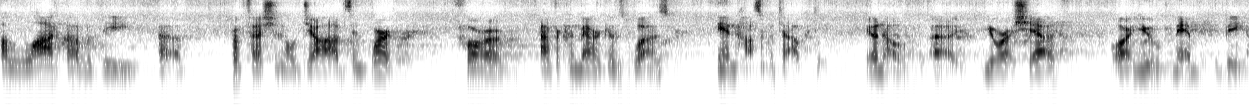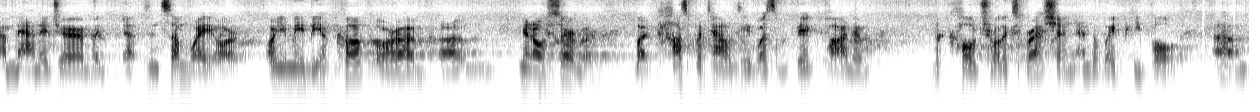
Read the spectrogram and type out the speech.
a lot of the uh, professional jobs and work for African Americans was in hospitality. You know, uh, you're a chef, or you may be a manager, but uh, in some way, or or you may be a cook or a, a um, you know server. But hospitality was a big part of the cultural expression and the way people um,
